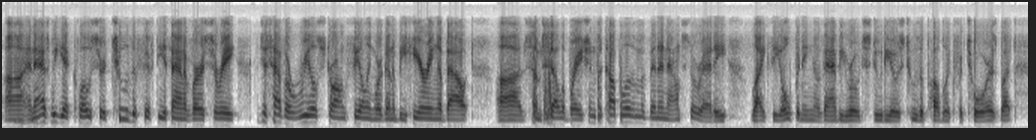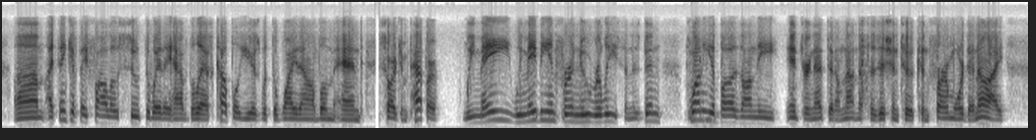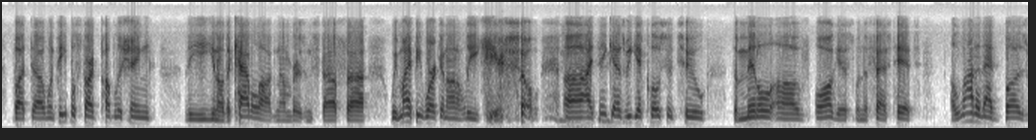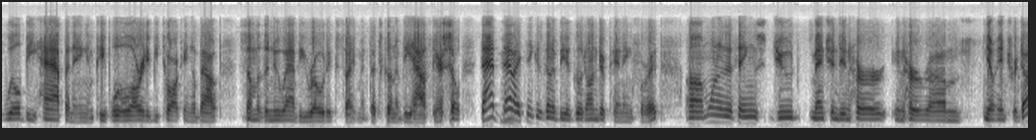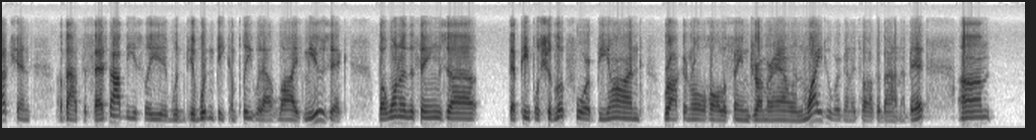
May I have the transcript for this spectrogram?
Uh, mm-hmm. and as we get closer to the 50th anniversary, I just have a real strong feeling we're going to be hearing about uh, some celebrations. A couple of them have been announced already, like the opening of Abbey Road Studios to the public for tours. But um, I think if they follow suit the way they have the last couple of years with the White Album and Sergeant Pepper, we may we may be in for a new release. And there's been plenty of buzz on the internet that I'm not in a position to confirm or deny. But uh, when people start publishing the you know the catalog numbers and stuff, uh, we might be working on a leak here. So uh, I think as we get closer to the middle of August when the fest hits, a lot of that buzz will be happening, and people will already be talking about some of the new Abbey Road excitement that's going to be out there. So that that I think is going to be a good underpinning for it. Um, one of the things Jude mentioned in her in her um, you know introduction about the fest, obviously it would it wouldn't be complete without live music. But one of the things uh, that people should look for beyond Rock and Roll Hall of Fame drummer Alan White, who we're going to talk about in a bit, um,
